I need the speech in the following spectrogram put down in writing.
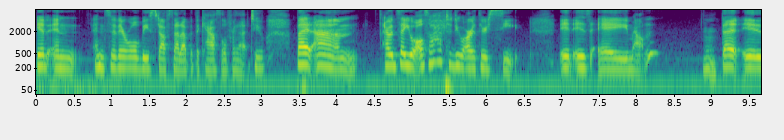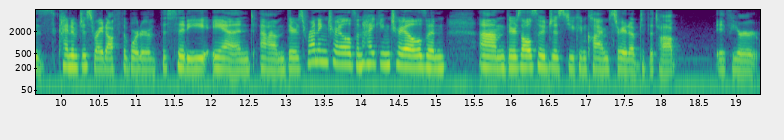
it and and so there will be stuff set up at the castle for that too. But um, I would say you also have to do Arthur's Seat. It is a mountain that is kind of just right off the border of the city, and um, there's running trails and hiking trails, and um, there's also just you can climb straight up to the top if you're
